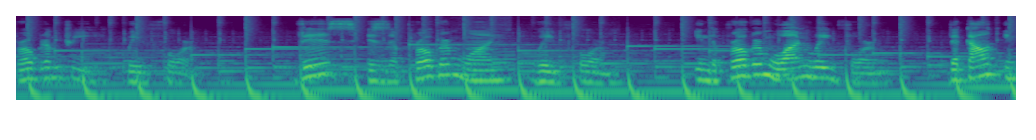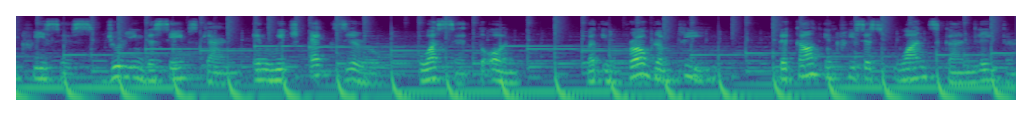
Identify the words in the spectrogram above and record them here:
program 3 waveform. This is the program 1 waveform. In the program 1 waveform, the count increases during the same scan in which X0 was set to on but in program 3, the count increases one scan later.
